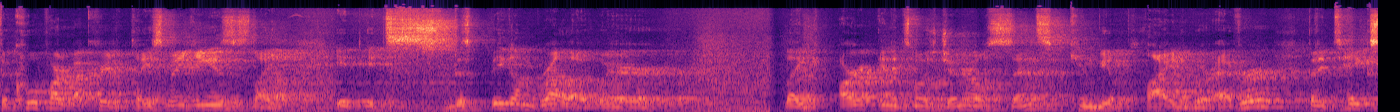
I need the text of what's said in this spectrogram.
The cool part about creative placemaking is, is like, it, it's this big umbrella where like art in its most general sense can be applied wherever, but it takes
